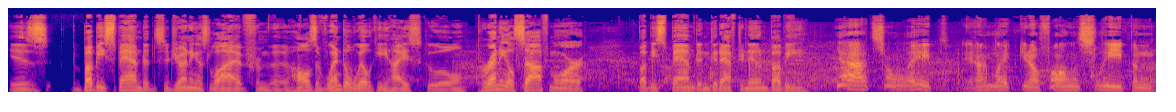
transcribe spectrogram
is Bubby Spamden. So joining us live from the halls of Wendell Willkie High School, perennial sophomore, Bubby Spamden. Good afternoon, Bubby. Yeah, it's so late. I'm like, you know, falling asleep, and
